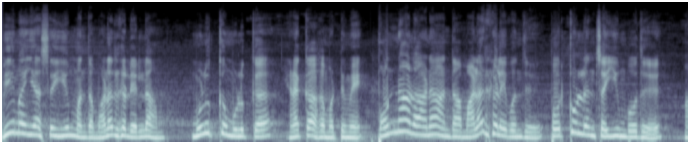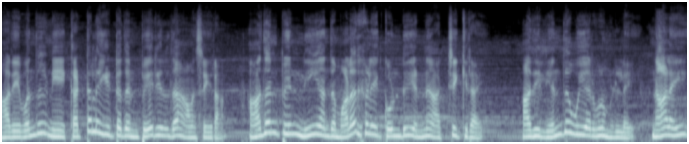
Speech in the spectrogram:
பீமையா செய்யும் அந்த மலர்கள் எல்லாம் முழுக்க முழுக்க எனக்காக மட்டுமே. பொன்னாலான அந்த மலர்களை வந்து பொற்கொள்ளன் செய்யும்போது அதை வந்து நீ கட்டளையிட்டதன் பேரில் தான் அவன் செய்கிறான் அதன் பின் நீ அந்த மலர்களை கொண்டு என்ன அர்ச்சிக்கிறாய். அதில் எந்த உயர்வும் இல்லை. நாளை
